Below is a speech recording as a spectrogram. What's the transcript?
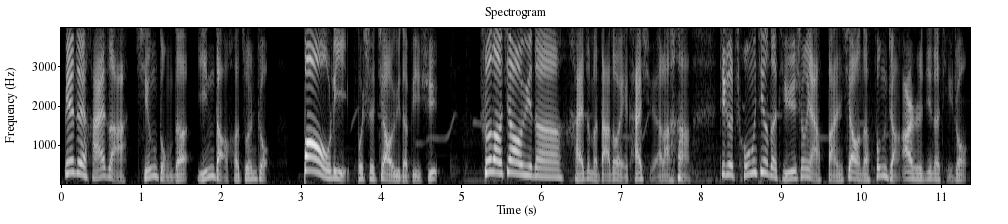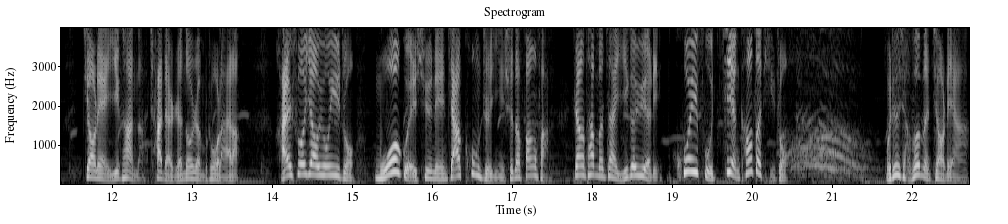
面对孩子啊，请懂得引导和尊重。暴力不是教育的必须。说到教育呢，孩子们大多也开学了哈。这个重庆的体育生呀，返校呢疯长二十斤的体重，教练一看呢，差点人都认不出来了，还说要用一种魔鬼训练加控制饮食的方法，让他们在一个月里恢复健康的体重。我就想问问教练啊，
